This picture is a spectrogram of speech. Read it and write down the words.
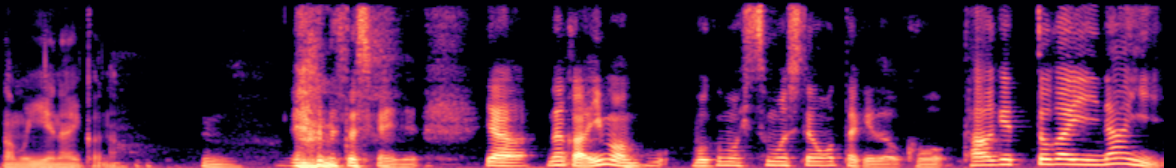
何も言えないかなうん。確かにね。いや、なんか今ぼ僕も質問して思ったけど、こう、ターゲットがいないっ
